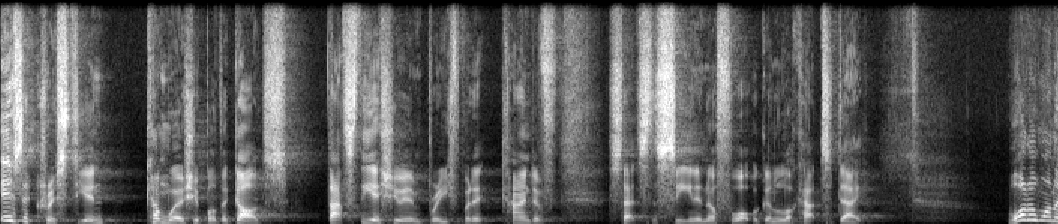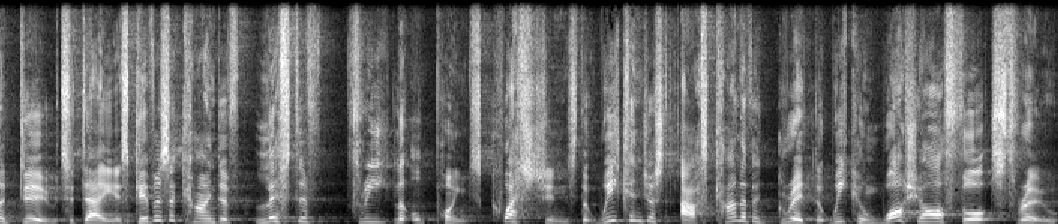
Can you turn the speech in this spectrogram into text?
is a Christian can worship other gods. That's the issue in brief, but it kind of sets the scene enough for what we're going to look at today. What I want to do today is give us a kind of list of three little points, questions that we can just ask, kind of a grid that we can wash our thoughts through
